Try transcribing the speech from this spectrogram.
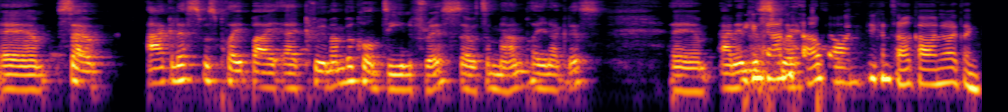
um, so Agnes was played by a crew member called Dean Friss. So it's a man playing Agnes. Um, and in you can the script, tell, can't you? You can tell, can't you? I think.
